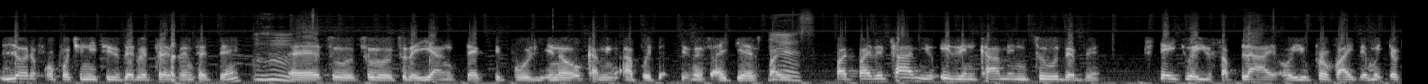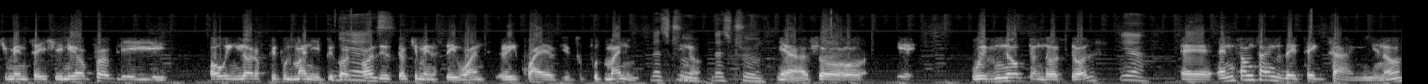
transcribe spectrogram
Lot of opportunities that were presented there Mm-hmm. uh, to, to, to the young black people, you know, coming up with business ideas. But, Yes. but by the time you even come into the the stage where you supply or you provide them with documentation, you're probably owing a lot of people money because Yes. all these documents they want requires you to put money. That's true. You know. That's true. Yeah, so eh, we've knocked on those doors. Yeah. Uh, and sometimes they take time, you know.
